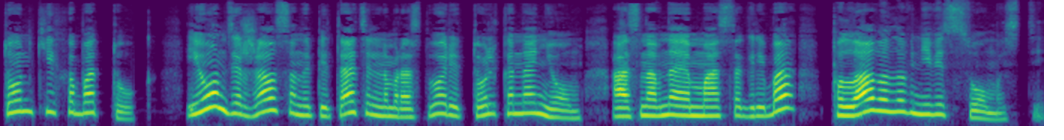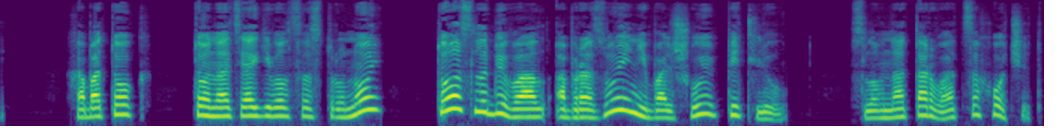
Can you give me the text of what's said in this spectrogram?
тонкий хоботок, и он держался на питательном растворе только на нем, а основная масса гриба плавала в невесомости. Хоботок то натягивался струной, то ослабевал, образуя небольшую петлю. «Словно оторваться хочет»,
